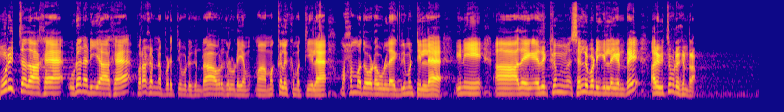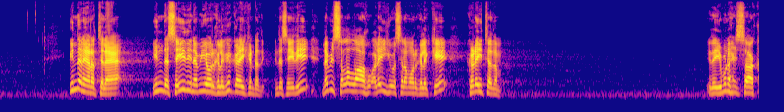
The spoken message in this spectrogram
முறித்ததாக உடனடியாக பிரகடனப்படுத்தி விடுகின்றார் அவர்களுடைய ம- மக்களுக்கு மத்தியில். முகம்மதோட உள்ள எக்ரிமெண்ட் இல்லை. இனி அதை எதுக்கும் செல்லுபடி இல்லை என்று அறிவித்து விடுகின்றான். இந்த நேரத்தில் இந்த செய்தி நபி அவர்களுக்கு கிடைக்கின்றது. இந்த செய்தி நபி சல்லாஹு அலஹி வஸல்லம் அவர்களுக்கு கிடைத்ததும். இதை இபுன் ஹிசாக்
